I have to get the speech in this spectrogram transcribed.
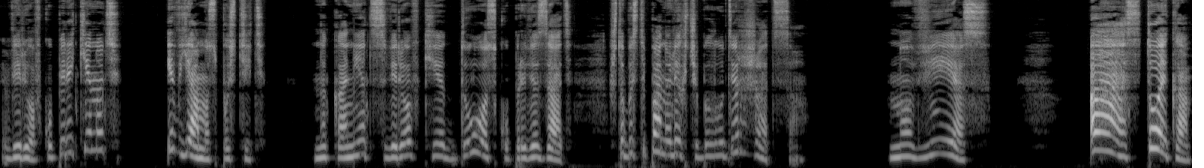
Веревку перекинуть и в яму спустить. Наконец, с веревки доску привязать, чтобы Степану легче было удержаться. Но вес... А, стойка!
